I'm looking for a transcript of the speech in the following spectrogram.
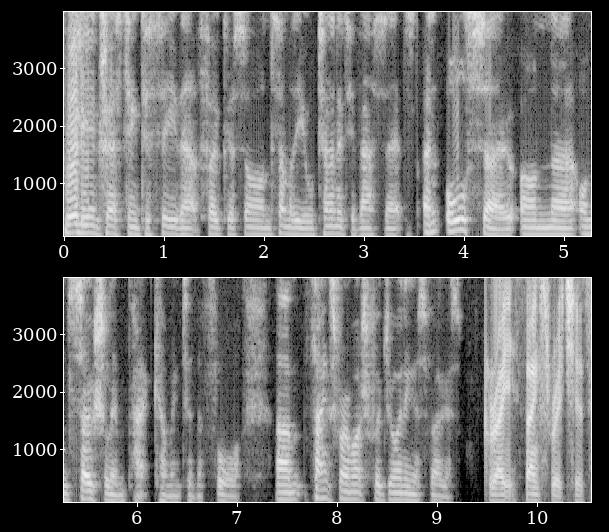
Really interesting to see that focus on some of the alternative assets and also on uh, on social impact coming to the fore. Um, thanks very much for joining us, Fergus. Great. Thanks, Richard.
